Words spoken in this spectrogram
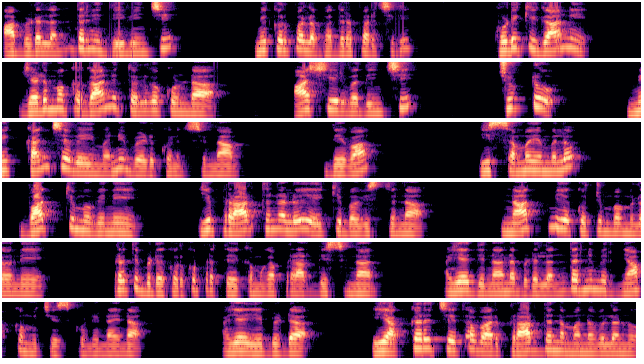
ఆ బిడ్డలందరినీ దీవించి మీ కృపలో భద్రపరిచి కుడికి గాని ఎడమకు గాని తొలగకుండా ఆశీర్వదించి చుట్టూ మీ కంచె వేయమని వేడుకొనిచున్నాం. దేవా ఈ సమయంలో వాక్యము విని ఈ ప్రార్థనలో ఏకీభవిస్తున్న నాత్మీయ కుటుంబంలోని ప్రతి బిడ కొరకు ప్రత్యేకంగా ప్రార్థిస్తున్నాను. అయ్యా దినాన బిడ్డలందరినీ మీరు జ్ఞాపకం చేసుకోండి నాయన. అయ్యా ఏ బిడ్డ ఈ అక్కర చేత వారి ప్రార్థన మనవులను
